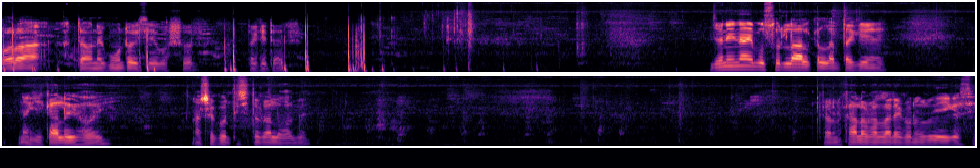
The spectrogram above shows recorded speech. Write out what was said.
গলাটা অনেক মোটা হয়েছে এবছর পাখিটার। জানি না এবছর লাল কালার তাকে নাকি কালোই হয়। আশা করতেছি তো কালো হবে। কারণ কালো কালার এখনও রয়ে গেছে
